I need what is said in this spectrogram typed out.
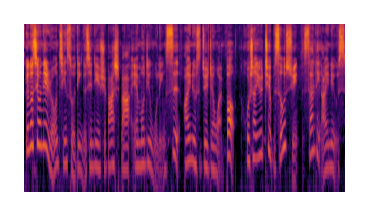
更多新闻内容，请锁定有线电视八十八 MOD 五零四 iNews 最正晚报，或上 YouTube 搜寻三立 iNews。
